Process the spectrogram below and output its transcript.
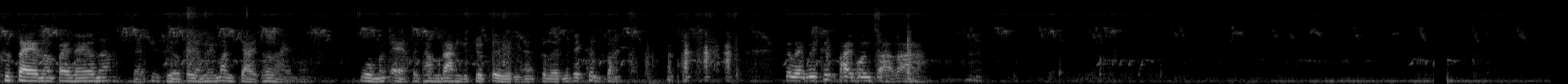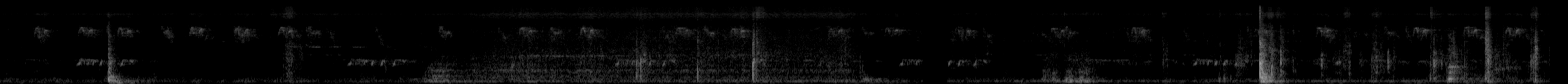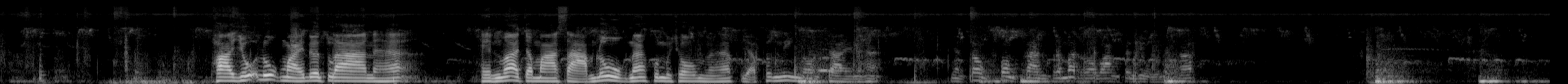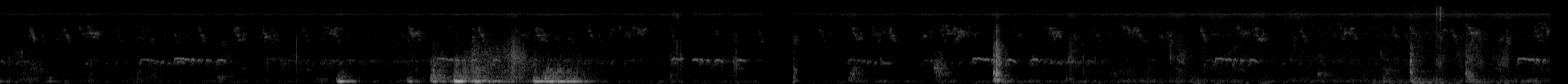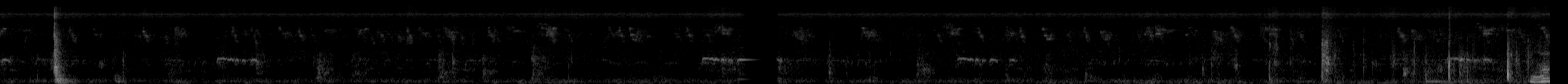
คือแตนมันไปแล้วนะ แต่พี่เสือก็ยังไม่มั่นใจเท่าไหร่นะ กลัวมันแอบไปทำรังอยู่จุดอื่นนะฮะก็เลยไม่ได้ขึ้นไป ก็เลยไม่ขึ้นไปบนศาลา พายุลูกใหม่เดือนตุลานะฮะ เห็นว่าจะมาสามลูกนะ คุณผู้ชมนะครับ อย่าเพิ่งนิ่งนอนใจนะฮะ ยังต้องป้องกันระมัดระวังกันอยู่นะครับ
